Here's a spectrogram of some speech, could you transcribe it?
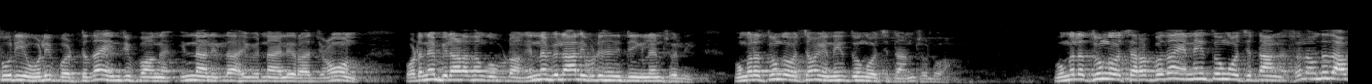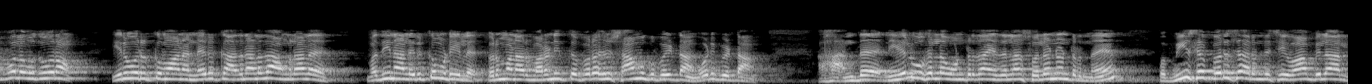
சூரிய ஒளி பட்டு தான் எஞ்சிப்பாங்க. இன்னால் இல்லாஹி விண்ணா இன்னா உடனே பிலாலை தான் கூப்பிடுவாங்க. என்ன பிலால் இப்படி செஞ்சிட்டீங்களேன்னு சொல்லி. உங்களை தூங்க வச்சவன் என்னையும் தூங்க வச்சுட்டான்னு சொல்லுவாங்க உங்களை தூங்க வச்ச ரப்பு தான் என்னையும் தூங்க வச்சுட்டாங்க. சொல்ல வந்தது அவ்வளவு தூரம். இருவருக்குமான நெருக்கம். அதனால தான் அவங்களால மதியனால் இருக்க முடியல. பெருமானார் மரணித்த பிறகு ஷாமுக்கு போயிட்டாங்க. ஓடி போயிட்டாங்க. ஆஹா, அந்த நிகழ்வுகளில் ஒன்று தான் இதெல்லாம் சொல்லணும்னு இருந்தேன். இப்போ மீசை பெருசாக இருந்துச்சு. வா பிலால்.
